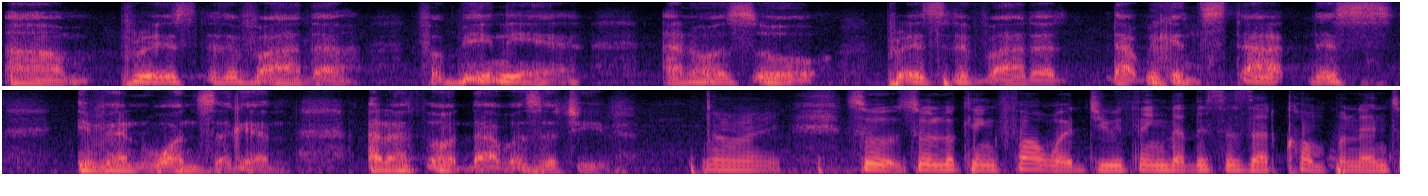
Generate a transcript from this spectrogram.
um, praise to the Father for being here, and also praise the Father that we can start this event once again. And I thought that was achieved. All right. So, so looking forward, do you think that this is that component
